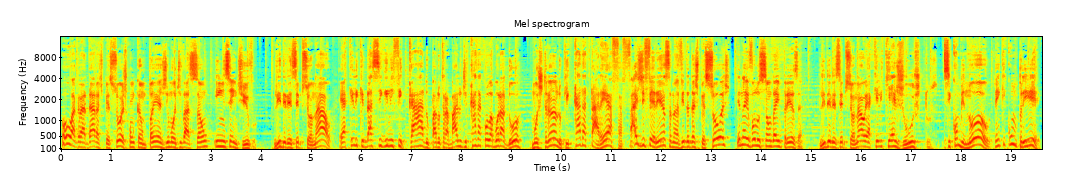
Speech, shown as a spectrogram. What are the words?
ou agradar as pessoas com campanhas de motivação e incentivo. Líder excepcional é aquele que dá significado para o trabalho de cada colaborador, mostrando que cada tarefa faz diferença na vida das pessoas e na evolução da empresa. Líder excepcional é aquele que é justo. Se combinou, tem que cumprir.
